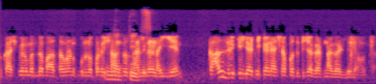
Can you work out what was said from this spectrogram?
काश्मीरमधलं वातावरण पूर्णपणे शांत. झालेलं नाहीये. काल देखील या ठिकाणी अशा पद्धतीच्या घटना घडलेल्या होत्या.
